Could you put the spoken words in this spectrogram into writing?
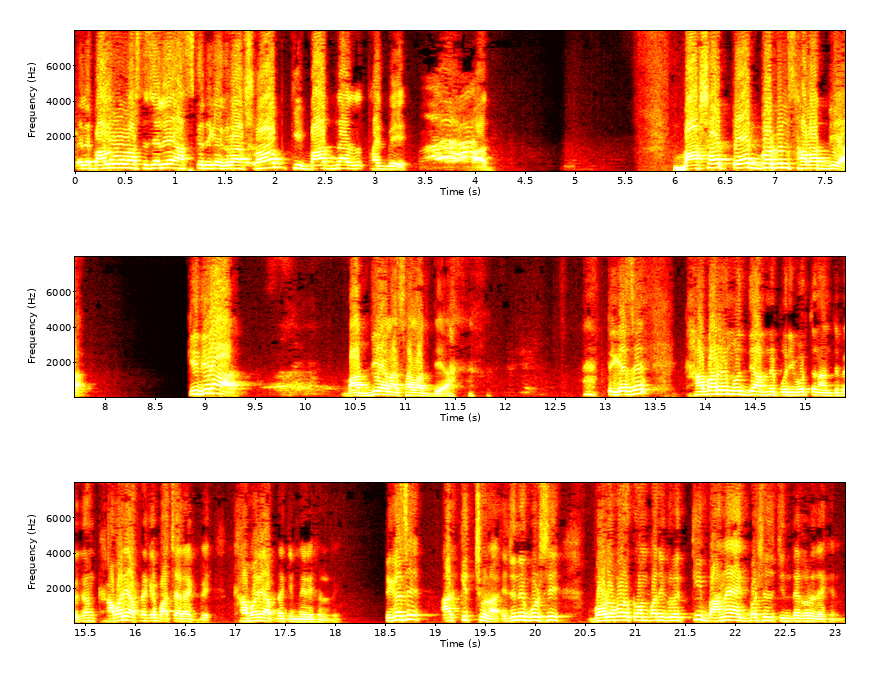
তাহলে ভালোভাবে বাঁচতে চাইলে আজকে থেকে এগুলা সব কি বাদ না থাকবে? বাদ। বাসায় পেট ভরবেন সালাদ দিয়া। কি দিয়া? বাদ দিয়া না, সালাদ দিয়া। ঠিক আছে? খাবারের মধ্যে আপনি পরিবর্তন আনতে হবে কারণ খাবারই আপনাকে বাঁচায় রাখবে খাবারই আপনাকে মেরে ফেলবে। ঠিক আছে? আর কিচ্ছু না। এই জন্য বলছি বড় বড় কোম্পানিগুলো কি বানায় একবার শুধু চিন্তা করে দেখেন।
